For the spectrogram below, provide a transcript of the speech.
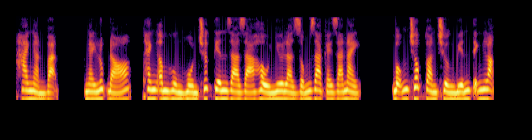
2.000 vạn. Ngay lúc đó, thanh âm hùng hồn trước tiên ra giá hầu như là giống ra cái giá này. Bỗng chốc toàn trường biến tĩnh lặng,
